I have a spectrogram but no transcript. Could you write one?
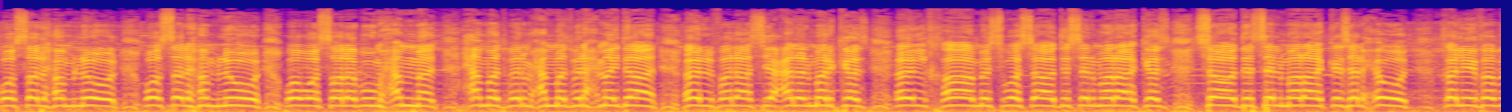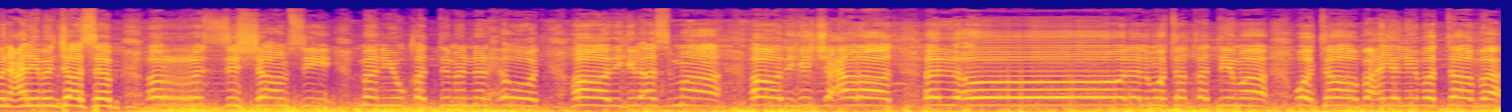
وصل هملول وصل هملول ووصل أبو محمد حمد بن محمد بن حميدان الفلاسي على المركز الخامس وسادس المراكز سادس المراكز الحوت خليفة بن علي بن جاسم الرز الشامسي من يقدم لنا الحوت؟ هذه الأسماء هذه الشعارات الأولى المتقدمة. وتابع يلي بتتابع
